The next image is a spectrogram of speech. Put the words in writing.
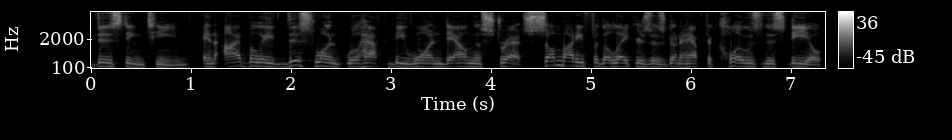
visiting team. And I believe this one will have to be won down the stretch. Somebody for the Lakers is going to have to close this deal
